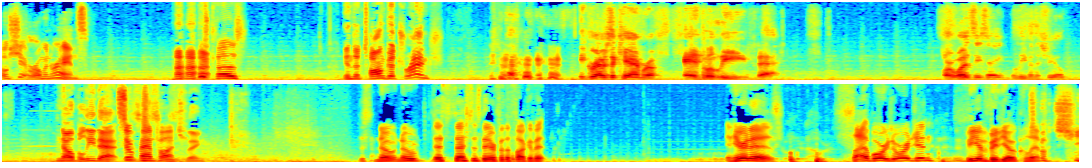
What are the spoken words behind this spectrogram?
Oh shit, Roman Reigns. Cause. In the Tonga Trench. He grabs the camera and believe that. Or what does he say? Believe in the shield? No, believe that. Superman is- is punch. the Thing. Just no, no. That's that's just there for the fuck of it. And here it is, Cyborg's origin via video clip. Oh,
